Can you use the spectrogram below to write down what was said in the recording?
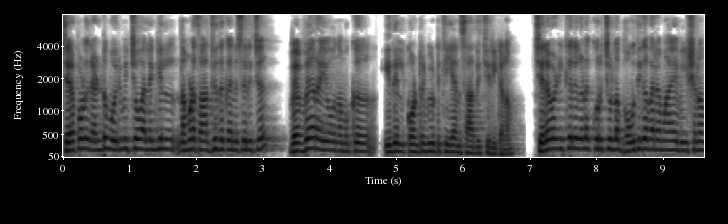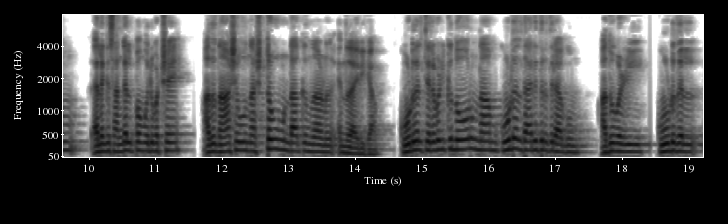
ചിലപ്പോൾ രണ്ടും ഒരുമിച്ചോ അല്ലെങ്കിൽ നമ്മുടെ സാധ്യതക്കനുസരിച്ച് വെവ്വേറെയോ നമുക്ക് ഇതിൽ കോൺട്രിബ്യൂട്ട് ചെയ്യാൻ സാധിച്ചിരിക്കണം. ചിലവഴിക്കലുകളെക്കുറിച്ചുള്ള ഭൗതികപരമായ വീക്ഷണം അല്ലെങ്കിൽ സങ്കല്പം ഒരുപക്ഷെ അത് നാശവും നഷ്ടവും ഉണ്ടാക്കുന്നതാണ് എന്നതായിരിക്കാം. കൂടുതൽ ചെലവഴിക്കുന്നതോറും നാം കൂടുതൽ ദാരിദ്ര്യത്തിലാകും. അതുവഴി കൂടുതൽ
